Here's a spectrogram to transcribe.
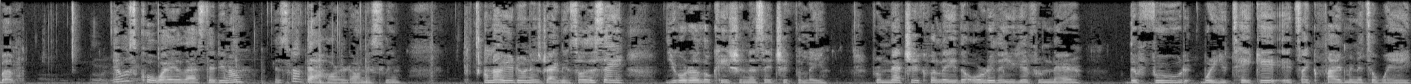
but it was cool while it lasted, you know? It's not that hard, honestly. And all you're doing is driving. So let's say you go to a location, let's say Chick-fil-A. From that Chick-fil-A, the order that you get from there, the food where you take it, it's like five minutes away,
